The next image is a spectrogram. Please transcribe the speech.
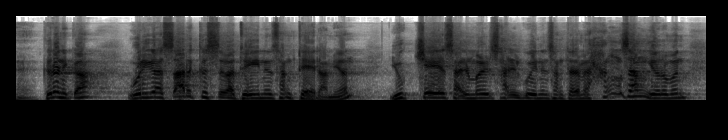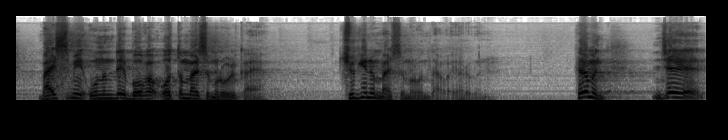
예, 그러니까 우리가 사르크스가 되어 있는 상태라면 육체의 삶을 살고 있는 상태라면 항상 여러분 말씀이 오는데 뭐가 어떤 말씀으로 올까요? 죽이는 말씀으로 온다고요, 여러분. 그러면 이제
